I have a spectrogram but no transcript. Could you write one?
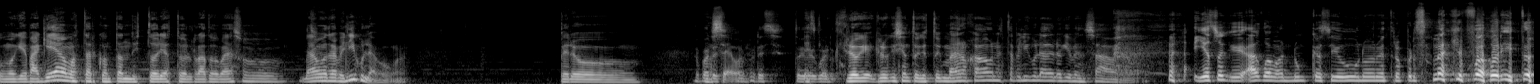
Como que ¿para qué vamos a estar contando historias todo el rato? Para eso veamos otra película, pues bueno. Pero Me parece, sé, me parece, estoy de acuerdo. creo, que, creo que siento que estoy más enojado en esta película de lo que pensaba. Y eso que Aquaman nunca ha sido uno de nuestros personajes favoritos.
